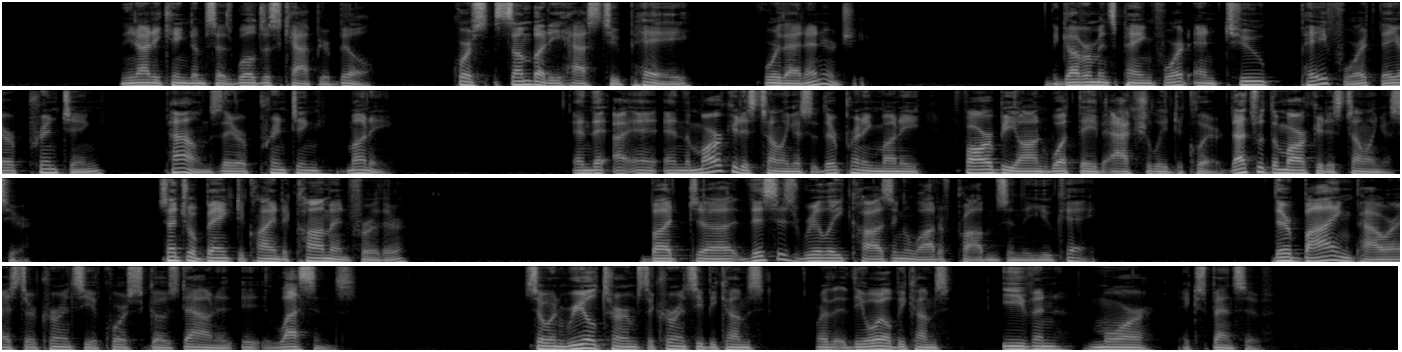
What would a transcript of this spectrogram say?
The United Kingdom says, well, just cap your bill. Of course, somebody has to pay for that energy. The government's paying for it, and to pay for it, they are printing pounds. They are printing money. And, they, uh, and the market is telling us that they're printing money far beyond what they've actually declared. That's what the market is telling us here. Central bank declined to comment further but uh, this is really causing a lot of problems in the UK. their buying power as their currency, of course, goes down, it, it lessens. So, in real terms, the currency becomes, or the, oil becomes even more expensive.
